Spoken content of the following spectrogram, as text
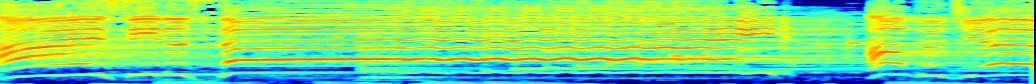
I see the sign of the just.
